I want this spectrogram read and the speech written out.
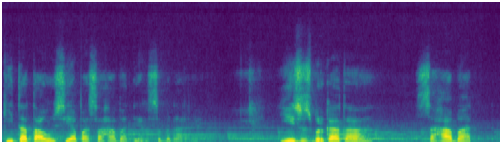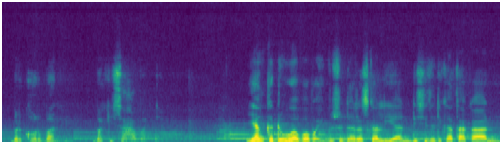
kita tahu siapa sahabat yang sebenarnya. Yesus berkata, sahabat berkorban bagi sahabatnya. Yang kedua, Bapak Ibu Saudara sekalian, di situ dikatakan,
